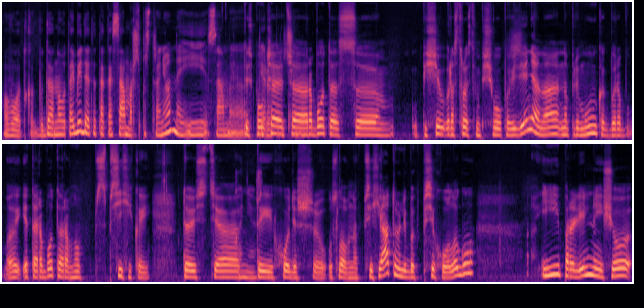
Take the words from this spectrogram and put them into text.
вот, как бы, да, но вот обида – это такая самая распространенная и самая То есть, получается, причина. работа с пищев... расстройством пищевого поведения, она напрямую как бы э, эта работа равно с психикой. То есть э, Конечно. ты ходишь э, условно к психиатру либо к психологу и параллельно еще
